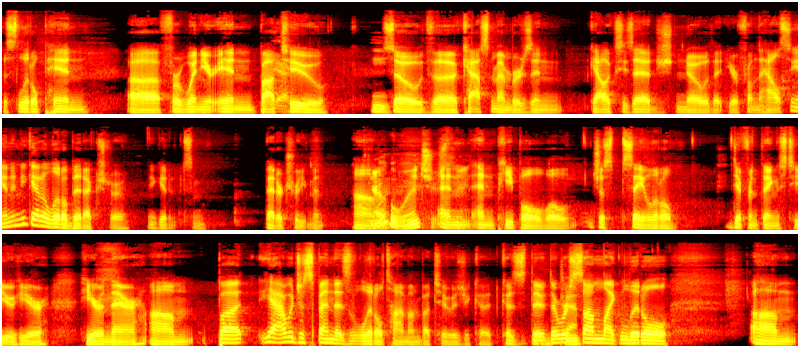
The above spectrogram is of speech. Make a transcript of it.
This little pin uh, for when you're in Batuu. Hmm. So the cast members in Galaxy's Edge know that you're from the Halcyon, and you get a little bit extra. You get some better treatment. Um, Oh, interesting. And and people will just say little different things to you here here and there. Um, but yeah, I would just spend as little time on Batuu as you could because there there were Okay. some like little. Um,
